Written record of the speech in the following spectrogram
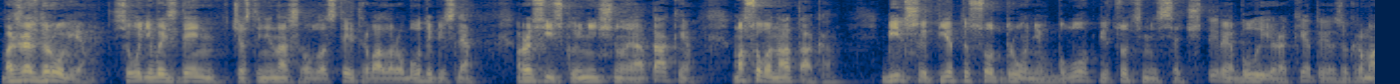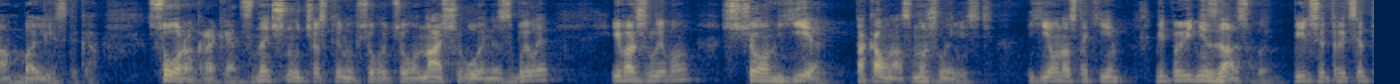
Бажаю здоров'я. Сьогодні весь день в частині наших областей тривали роботи після російської нічної атаки. Масована атака. Більше 500 дронів було, 574 були і ракети, зокрема балістика. 40 ракет. Значну частину всього цього наші воїни збили. І важливо, що є така у нас можливість. Є у нас такі відповідні засоби. Більше 30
